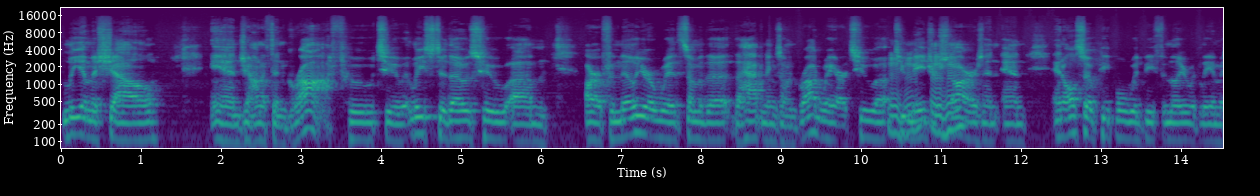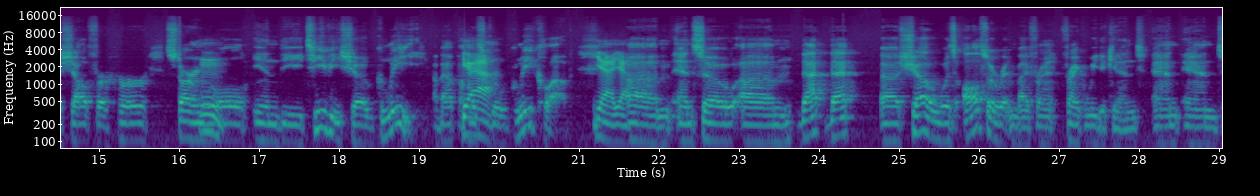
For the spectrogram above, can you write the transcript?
Lea Michele and Jonathan Groff, who, to at least to those who um, are familiar with some of the the happenings on Broadway, are two uh, mm-hmm, two major mm-hmm. stars, and and and also people would be familiar with Lea Michele for her starring mm. role in the TV show Glee about the yeah. high school Glee club. Yeah, yeah. Um, and so um, that that uh, show was also written by Frank, Frank Wedekind, and and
